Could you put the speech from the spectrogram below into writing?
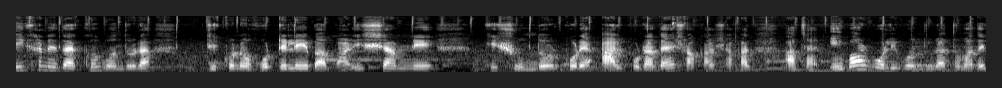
এইখানে দেখো বন্ধুরা, যে কোনো হোটেলে বা বাড়ির সামনে কি সুন্দর করে আলপনা দেয় সকাল সকাল। আচ্ছা এবার বলি বন্ধুরা, তোমাদের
